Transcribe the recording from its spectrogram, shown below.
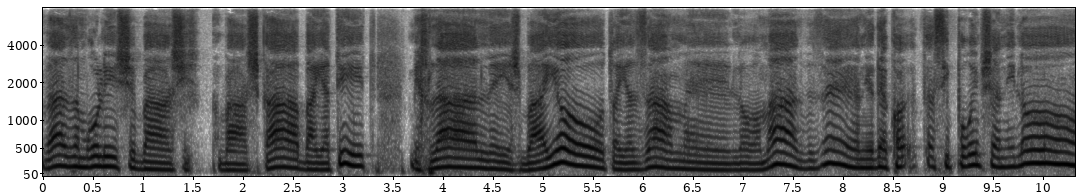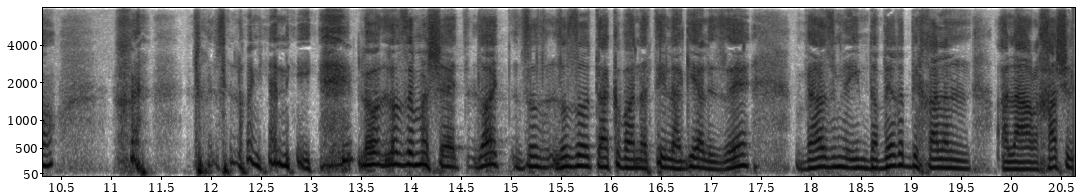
ואז אמרו לי שבהשקעה הבעייתית בכלל אה, יש בעיות, היזם אה, לא עמד וזה, אני יודע את הסיפורים שאני לא... זה לא ענייני, לא, לא זה מה ש... לא, זו, לא זו הייתה כוונתי להגיע לזה, ואז היא מדברת בכלל על, על הערכה של,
